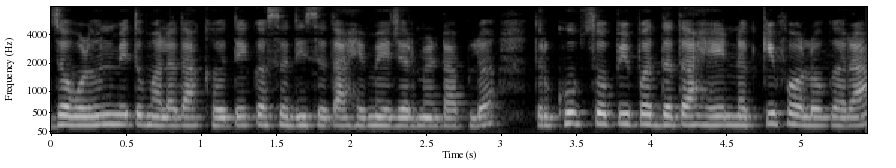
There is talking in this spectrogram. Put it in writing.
जवळून मी तुम्हाला दाखवते कसं दिसत आहे मेजरमेंट आपलं. तर खूप सोपी पद्धत आहे नक्की फॉलो करा.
